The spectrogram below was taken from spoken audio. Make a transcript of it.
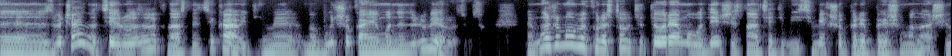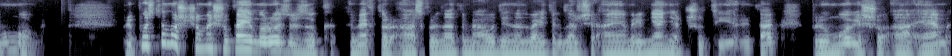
Е, Звичайно, цей розв'язок нас не цікавить, і ми, мабуть, шукаємо не нульовий розв'язок. Ми можемо використовувати теорему 1.16.8, якщо перепишемо наші умови. Припустимо, що ми шукаємо розв'язок вектор А з координатами А1, А2 і так далі, АМ рівняння 4, так, при умові, що АМ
